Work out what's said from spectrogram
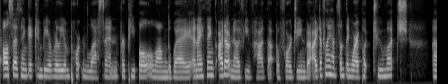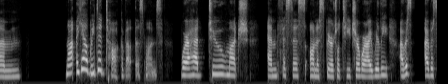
also think it can be a really important lesson for people along the way. And I think, I don't know if you've had that before, Gene, but I definitely had something where I put too much, um, not, yeah, we did talk about this once, where I had too much emphasis on a spiritual teacher where I really, I was, I was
